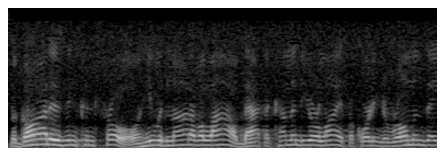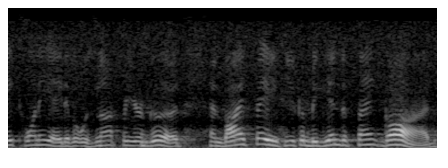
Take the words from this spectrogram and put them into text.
But God is in control, and He would not have allowed that to come into your life, according to Romans 8:28, if it was not for your good. And by faith, you can begin to thank God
